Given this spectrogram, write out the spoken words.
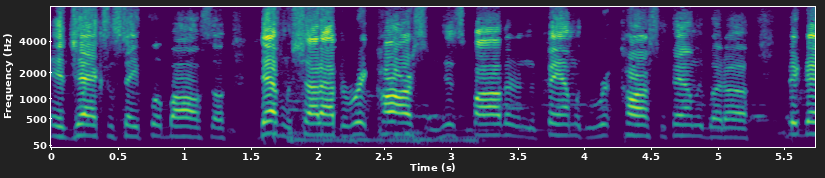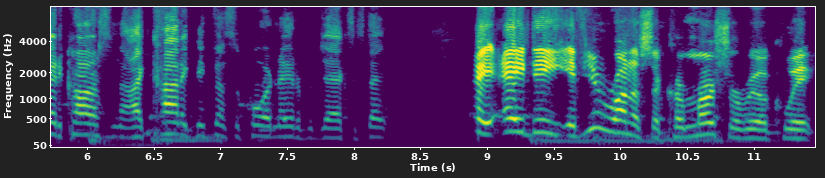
in Jackson State football. So definitely shout out to Rick Carson, his father, and the family, the Rick Carson family. But uh, Big Daddy Carson, the iconic defensive coordinator for Jackson State. Hey, AD, if you run us a commercial real quick,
